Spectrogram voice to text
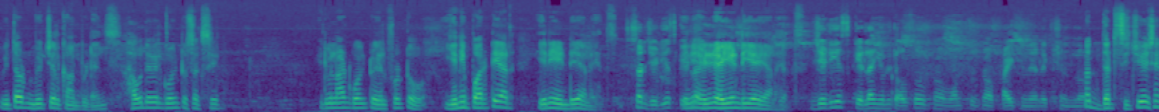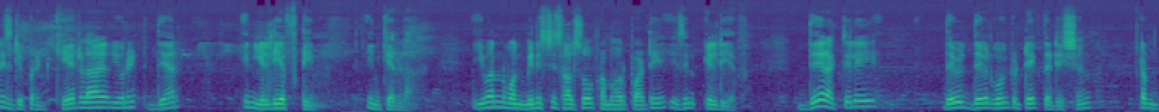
without mutual confidence, how they will going to succeed? It will not going to helpful to any party or any india alliance, Sir, JDS Kerala, NDA alliance. JDS Kerala unit also uh, want to uh, fight in the election. Uh, No, that situation is different. Kerala unit, they are in LDF team in Kerala. Even one minister is also from our party is in LDF. There actually, they will they will going to take the decision from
